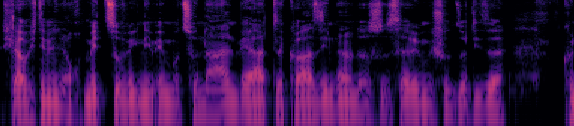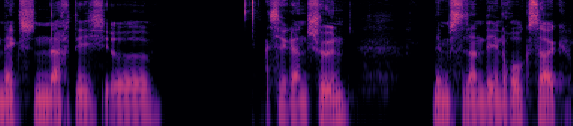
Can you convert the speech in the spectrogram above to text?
Ich glaube, ich nehme den auch mit, so wegen dem emotionalen Werte quasi. Ne? Das ist ja irgendwie schon so diese Connection, dachte ich. Äh, ist ja ganz schön. Nimmst du dann den Rucksack,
